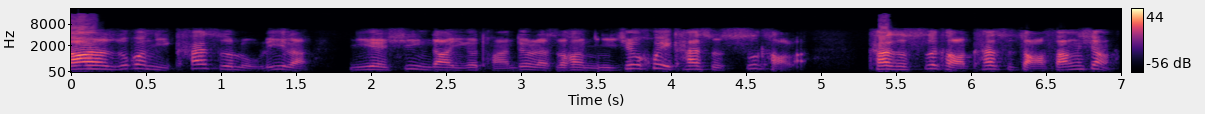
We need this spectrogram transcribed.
当然，如果你开始努力了，你也吸引到一个团队的时候，你就会开始思考了，开始思考，开始找方向，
